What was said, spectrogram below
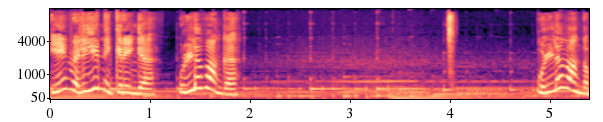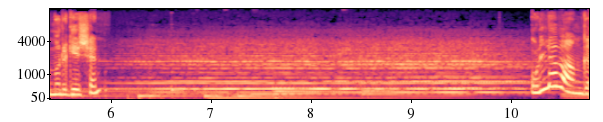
ஏன் வெளியே நிக்கிறீங்க? உள்ள வாங்க. உள்ள வாங்க முருகேஷன் உள்ள வாங்க.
